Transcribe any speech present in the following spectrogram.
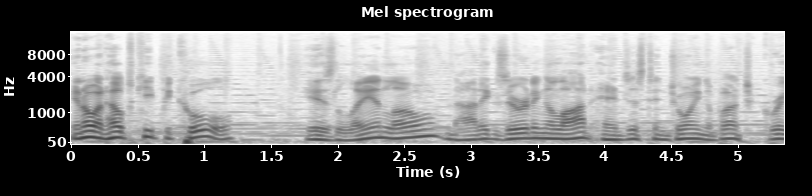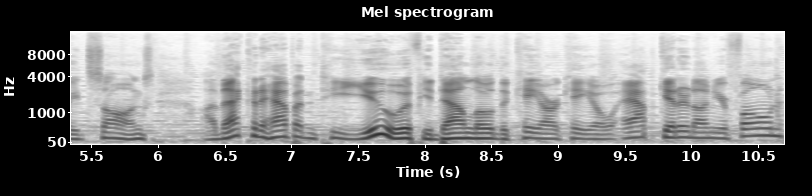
You know what helps keep you cool? Is laying low, not exerting a lot, and just enjoying a bunch of great songs. Uh, that could happen to you if you download the KRKO app, get it on your phone,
